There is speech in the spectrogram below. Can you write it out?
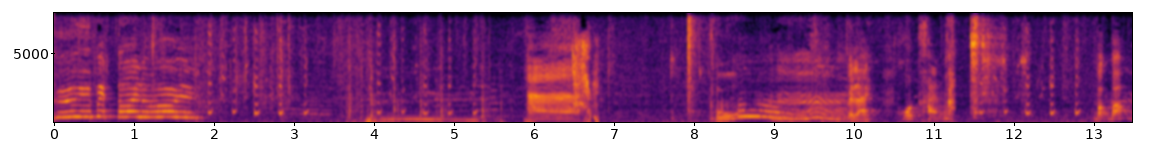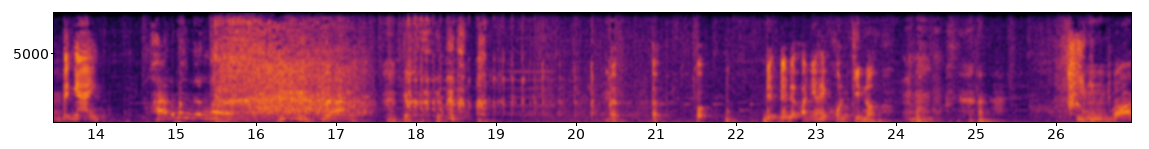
เฮ้ยเผ็ดตายเลยอ่าอู้เป็นไรโคตรขัง บอกบอกเป็นไงแข็งมึงยังไงเนื้อเออเออเออเดี๋ยวเดี๋ยวเดี๋ยวอันนี้ให้คนกินเนาะอืมร้อน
